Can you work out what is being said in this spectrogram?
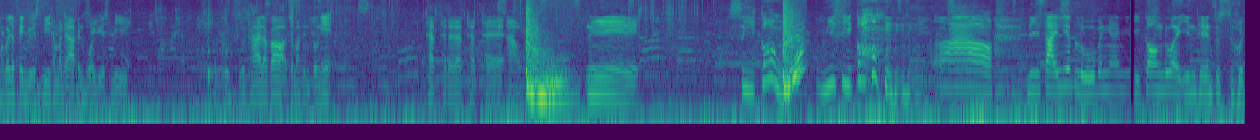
มันก็จะเป็น USB ธรรมดา เป็นหัว USB สุดท้ายแล้วก็จะมาถึงตัวนี้ แทดแทดแทดแทดแทอ้าว นี่สี่กล้อง มีสี่กล้อง อ้าว ดีไซน์เรียบหรูเป็นไง มีสี่กล้องด้วย อินเทนสุด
